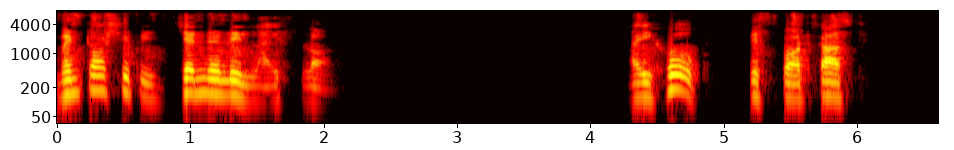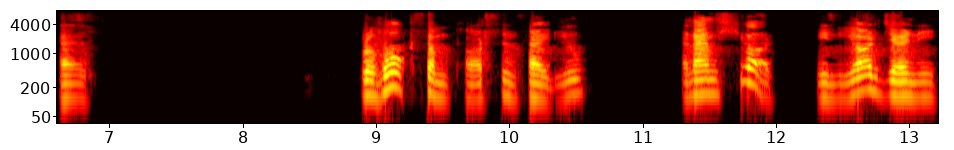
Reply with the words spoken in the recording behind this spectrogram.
Mentorship is generally lifelong. I hope this podcast has provoked some thoughts inside you. And I'm sure in your journey,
